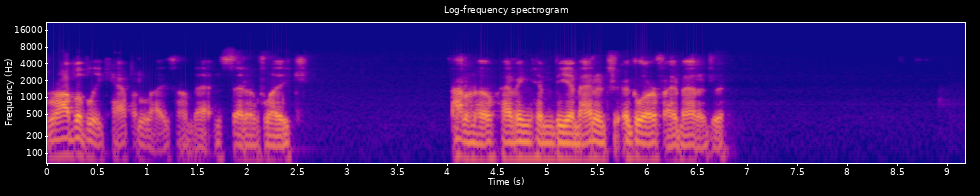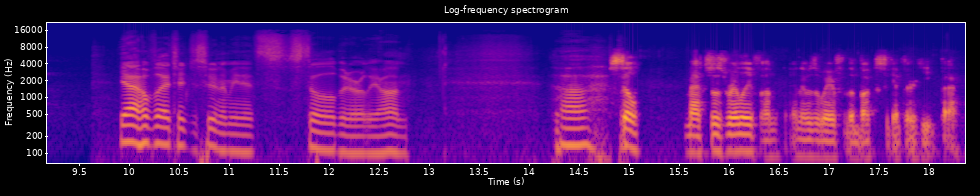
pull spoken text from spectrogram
probably capitalize on that instead of like I don't know, having him be a manager, a glorified manager. Yeah, hopefully that changes soon. I mean, it's still a little bit early on. Uh, Still, match was really fun, and it was a way for the Bucks to get their heat back.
